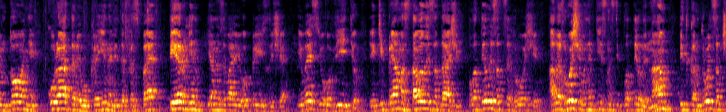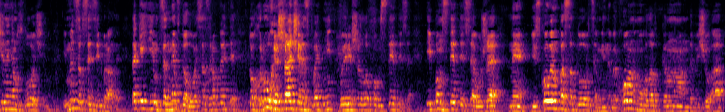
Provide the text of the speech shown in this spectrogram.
задокументовані куратори України від ФСБ, Перлін, я називаю його прізвище, і весь його відділ, які прямо ставили задачі, платили за це гроші, але гроші вони в дійсності платили нам під контроль за вчиненням злочину. І ми це все зібрали. Так як їм це не вдалося зробити, то ГРУ ГШ через два дні вирішило помститися. І помститися вже не військовим посадовцям і не верховному головнокомандувачу, а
